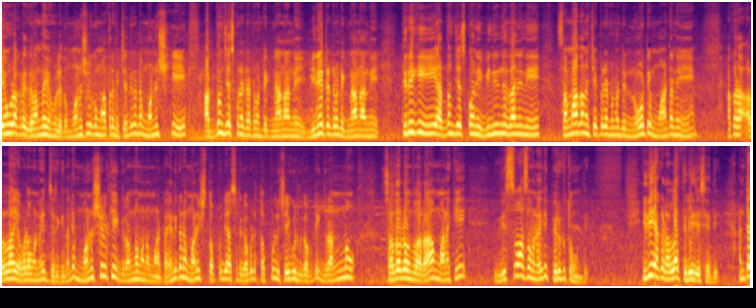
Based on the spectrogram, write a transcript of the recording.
దేవుడు అక్కడ గ్రంథం ఇవ్వలేదు మనుషులకు మాత్రం ఇచ్చాడు. ఎందుకంటే మనిషికి అర్థం చేసుకునేటటువంటి జ్ఞానాన్ని వినేటటువంటి జ్ఞానాన్ని తిరిగి అర్థం చేసుకొని వినిన దానిని సమాధానం చెప్పేటటువంటి నోటి మాటని అక్కడ అల్లా ఇవ్వడం అనేది జరిగింది. అంటే మనుషులకి గ్రంథం అన్నమాట. ఎందుకంటే మనిషి తప్పు చేస్తాడు కాబట్టి తప్పులు చేయకూడదు కాబట్టి గ్రంథం చదవడం ద్వారా మనకి విశ్వాసం అనేది పెరుగుతూ ఉంది. ఇది అక్కడ అల్లా తెలియజేసేది. అంటే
